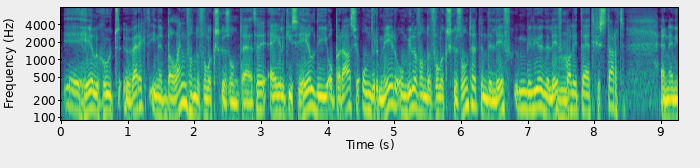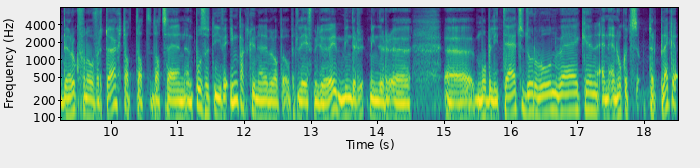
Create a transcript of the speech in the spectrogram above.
heel goed werkt in het belang van de volksgezondheid. Hè. Eigenlijk is heel die operatie onder meer omwille van de volksgezondheid en de leefmilieu en de leefkwaliteit gestart. En, en ik ben er ook van overtuigd dat, dat, dat zij een, een positieve impact kunnen hebben op, op het leefmilieu. Minder, minder uh, mobiliteit door woonwijken en, en ook het ter plekke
